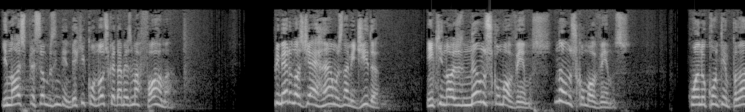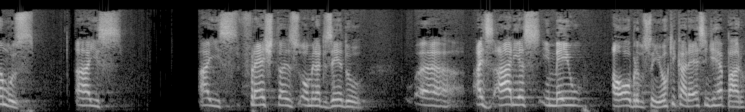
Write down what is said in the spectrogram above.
E nós precisamos entender que conosco é da mesma forma. Primeiro, nós já erramos na medida em que nós não nos comovemos, não nos comovemos, quando contemplamos as, as frestas, ou melhor dizendo, uh, as áreas em meio à obra do Senhor que carecem de reparo.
